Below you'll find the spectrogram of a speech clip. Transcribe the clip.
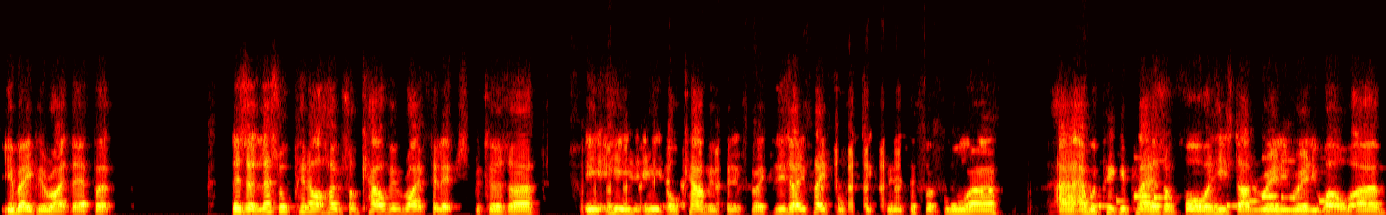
you may be right there, but listen, let's all pin our hopes on Kalvin Wright Phillips because uh, he, he, he or Kalvin Phillips because he's only played 46 minutes of football. Uh, and we're picking players on form, and he's done really, really well um,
